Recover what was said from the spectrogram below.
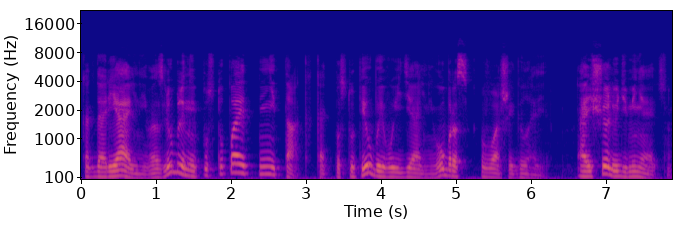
когда реальный возлюбленный поступает не так, как поступил бы его идеальный образ в вашей голове. А еще люди меняются.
